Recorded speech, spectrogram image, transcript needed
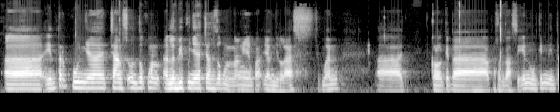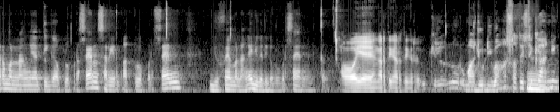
eh, Inter punya chance untuk men- lebih punya chance untuk menang yang yang jelas cuman eh, kalau kita presentasiin mungkin Inter menangnya 30% seri 40% Juve menangnya juga 30% gitu Oh iya, ngerti ngerti ngerti. Gila lu rumah judi banget statistiknya anjing.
